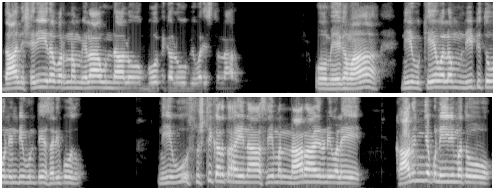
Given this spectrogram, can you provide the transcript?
దాని శరీర వర్ణం ఎలా ఉండాలో గోపికలు వివరిస్తున్నారు. ఓ మేఘమా నీవు కేవలం నీటితో నిండి ఉంటే సరిపోదు. నీవు సృష్టికర్త అయిన శ్రీమన్నారాయణుని వలె కారుణ్యపు నీలిమతో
